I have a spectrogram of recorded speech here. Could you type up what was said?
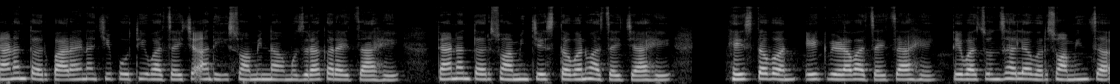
त्यानंतर पारायणाची पोथी वाचायच्या आधी स्वामींना मुजरा करायचा आहे. त्यानंतर स्वामींचे स्तवन वाचायचे आहे. हे स्तवन एक वेळा वाचायचं आहे. ते वाचून झाल्यावर स्वामींचा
